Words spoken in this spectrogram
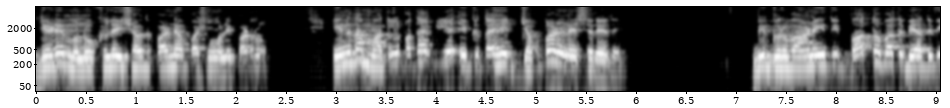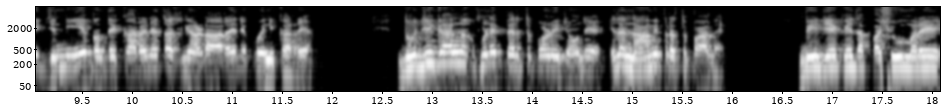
ਜਿਹੜੇ ਮਨੁੱਖ ਲਈ ਸ਼ਬਦ ਪੜ੍ਹਨੇ, ਉਹ ਪਸ਼ੂਆਂ ਲਈ ਪੜ੍ਹ ਲਓ। ਇਹਨਾਂ ਦਾ ਮਤਲਬ ਪਤਾ ਕੀ ਹੈ? ਇੱਕ ਤਾਂ ਇਹ ਜੱਬਲ ਨੇ ਸਿਰੇ ਦੇ। ਵੀ ਗੁਰਬਾਣੀ ਦੀ ਵੱਧ ਤੋਂ ਵੱਧ ਬੇਅਦਬੀ ਜਿੰਨੀ ਇਹ ਬੰਦੇ ਕਰ ਰਹੇ ਨੇ ਧੱਜੀਆਂ ਉਡਾ ਰਹੇ ਨੇ, ਕੋਈ ਨਹੀਂ ਕਰ ਰਿਹਾ। ਦੂਜੀ ਗੱਲ, ਹੁਣੇ ਪਿਰਤ ਪਾਉਣੀ ਚਾਹੁੰਦੇ ਆ। ਇਹਦਾ ਨਾਮ ਹੀ ਪ੍ਰਤਪਾਲ ਹੈ। ਵੀ ਜੇ ਕਿਸੇ ਦਾ ਪਸ਼ੂ ਮਰੇ,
